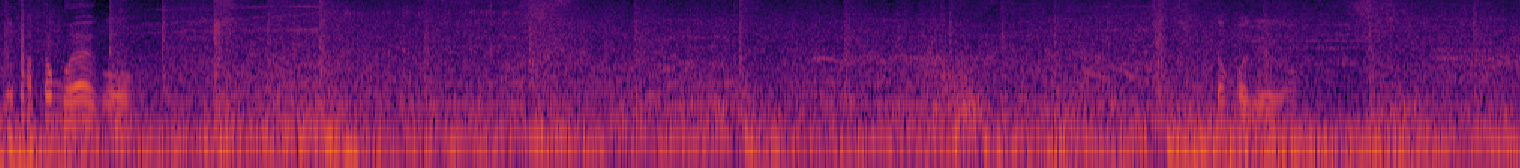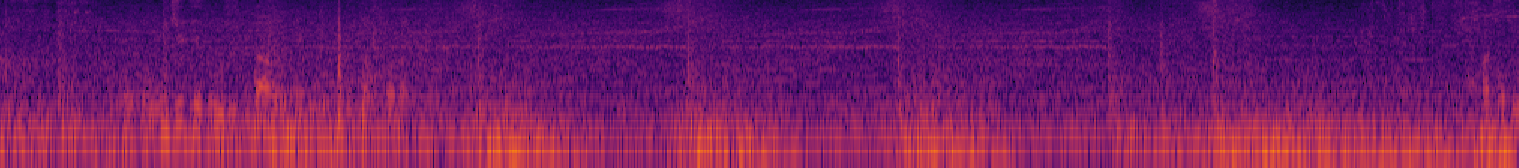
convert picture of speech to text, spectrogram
이거 봤던 거야 이거? 봤던 거죠 이거. 여기 오지긴 오진다 그냥 봤던 거랑 화질이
